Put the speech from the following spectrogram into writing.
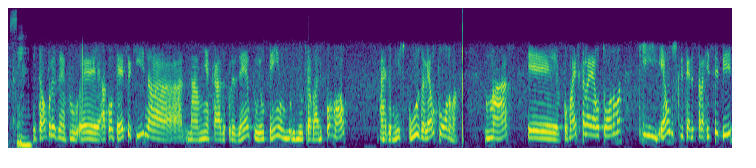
Sim. Então, por exemplo, é, acontece aqui na, na minha casa, por exemplo, eu tenho o meu trabalho formal, mas a minha esposa ela é autônoma. Mas, é, por mais que ela é autônoma, que é um dos critérios para receber,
